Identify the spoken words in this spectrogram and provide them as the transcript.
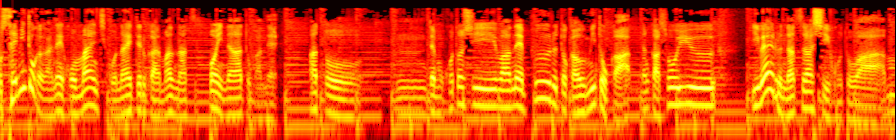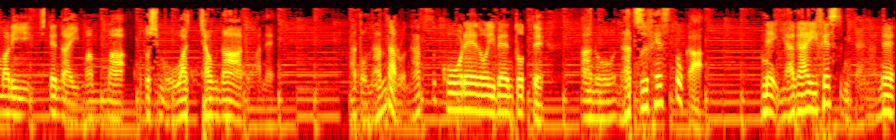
う、セミとかがね、こう、毎日こう鳴いてるから、まず夏っぽいなとかね、あと、うん、でも今年はね、プールとか海とか、なんかそういう、いわゆる夏らしいことはあんまりしてないまんま、今年も終わっちゃうなぁとかね。あとなんだろう、夏恒例のイベントって、あの、夏フェスとか、ね、野外フェスみたいなね、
